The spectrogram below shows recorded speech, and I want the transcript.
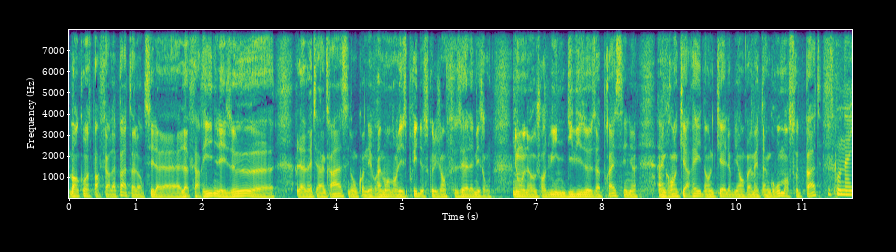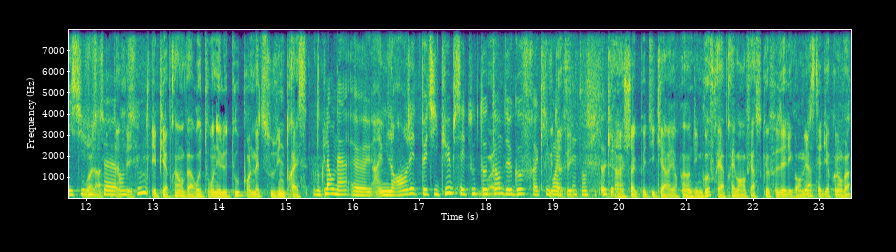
Bah, On commence par faire la pâte. Alors c'est la, farine, les œufs, euh, la matière grasse. Donc on est vraiment dans l'esprit de ce que les gens faisaient à la maison. Nous, on a aujourd'hui une diviseuse à presse. C'est un grand carré dans lequel eh bien, on va mettre un gros morceau de pâte. C'est ce qu'on a ici juste euh, en dessous. Et puis après, on va retourner le tout pour le mettre sous une presse. Donc là, on a euh, une rangée de petits cubes. C'est tout autant de gaufres qui vont être faites ensuite. Okay. Un, chaque petit carré représente une gaufre. Et après, on va faire ce que faisaient les grands-mères, c'est-à-dire que l'on va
